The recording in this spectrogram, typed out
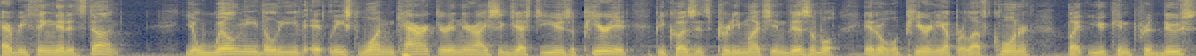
everything that it's done. You will need to leave at least one character in there. I suggest you use a period because it's pretty much invisible. It'll appear in the upper left corner, but you can produce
